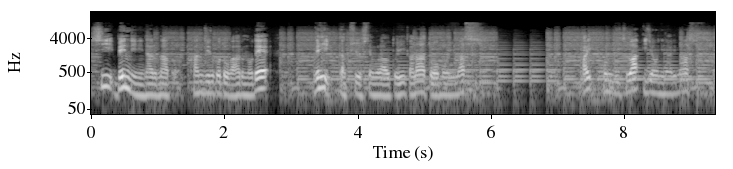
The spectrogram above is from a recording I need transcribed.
し、便利になるなと感じることがあるので、ぜひ学習してもらうといいかなと思います。はい。本日は以上になります。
